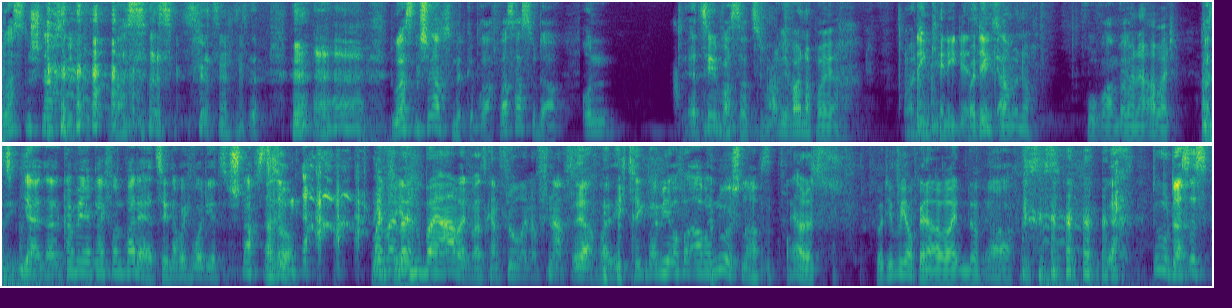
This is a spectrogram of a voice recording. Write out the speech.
Du hast einen Schnaps mitgebracht. Was? du hast einen Schnaps mitgebracht. Was hast du da? Und erzähl was dazu. Aber wir waren noch bei, Oh, den kenne ich, der bei Dings waren wir noch. Wo waren Bei wir? meiner Arbeit. Also, ja, da können wir ja gleich von weiter erzählen, aber ich wollte jetzt einen Schnaps Ach so. trinken. Ja, Mein weil, weil du bei Arbeit warst, kam Florian auf Schnaps. Ja, weil ich trinke bei mir auf der Arbeit nur Schnaps. Ja, das. Bei dir würde ich auch gerne arbeiten, du. Ja, das ist, ja, du, das ist,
